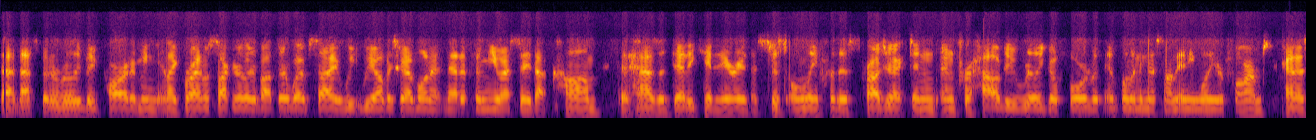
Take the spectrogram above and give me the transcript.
that, that's been a really big part. I mean, like Brian was talking earlier about their website, we, we obviously have one at netafimusa.com that has a dedicated area that's just only for this project and, and for how to really go forward with implementing this on any one of your farms. Kind of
